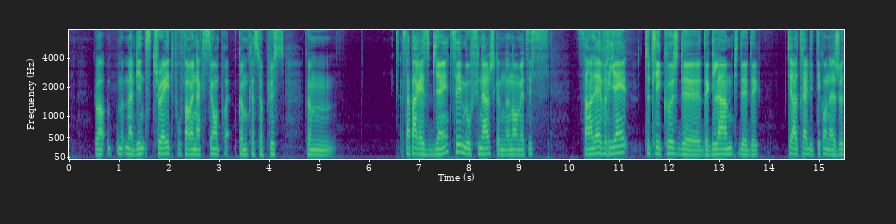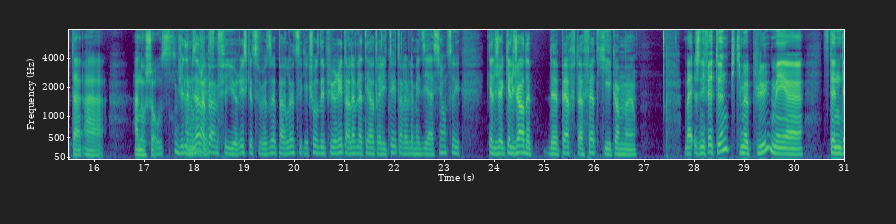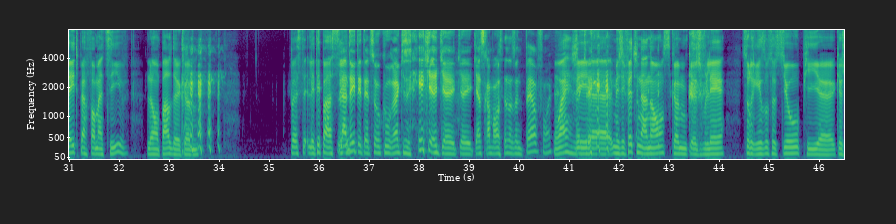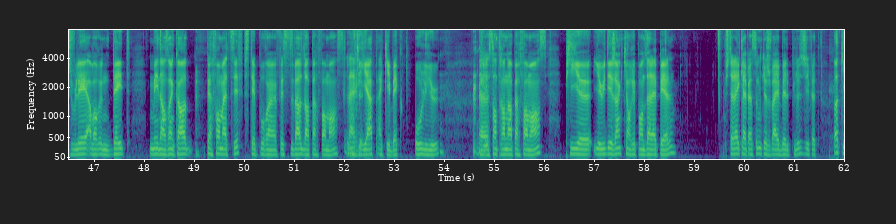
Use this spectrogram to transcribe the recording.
comment, m- m'habiller straight pour faire une action, comme que ça soit plus comme ça paraisse bien, tu sais, mais au final, je suis comme non, non, mais tu sais, ça enlève rien, toutes les couches de, de glam puis de, de théâtralité qu'on ajoute à, à, à nos choses. J'ai de la misère un peu à me figurer ce que tu veux dire par là. Tu sais, quelque chose d'épuré, t'enlèves la théâtralité, t'enlèves la médiation. Tu sais, quel, quel genre de, de perf t'as fait qui est comme. euh, Ben, je n'ai fait une puis qui m'a plu, mais euh, c'était une date performative. Là, on parle de comme. L'été passé. La date était-tu au courant qu'elle se ramassait dans une perf? Ouais? Ouais, j'ai, euh, mais j'ai fait une annonce comme que je voulais sur les réseaux sociaux, puis euh, que je voulais avoir une date, mais dans un cadre performatif. Puis c'était pour un festival d'art performance, la. RIAP à Québec, au lieu, euh, Centre en art performance. Puis il y a eu des gens qui ont répondu à l'appel. Puis j'étais là avec la personne que je vibais le plus. J'ai fait OK,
